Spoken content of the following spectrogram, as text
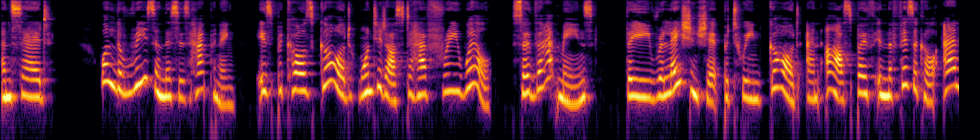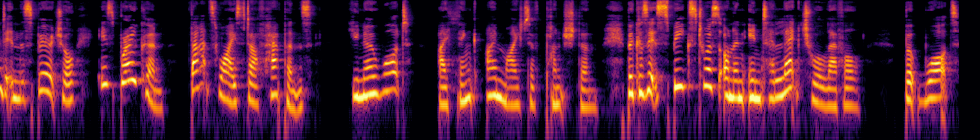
and said, Well, the reason this is happening is because God wanted us to have free will. So that means the relationship between God and us, both in the physical and in the spiritual, is broken. That's why stuff happens. You know what? I think I might have punched them because it speaks to us on an intellectual level. But what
